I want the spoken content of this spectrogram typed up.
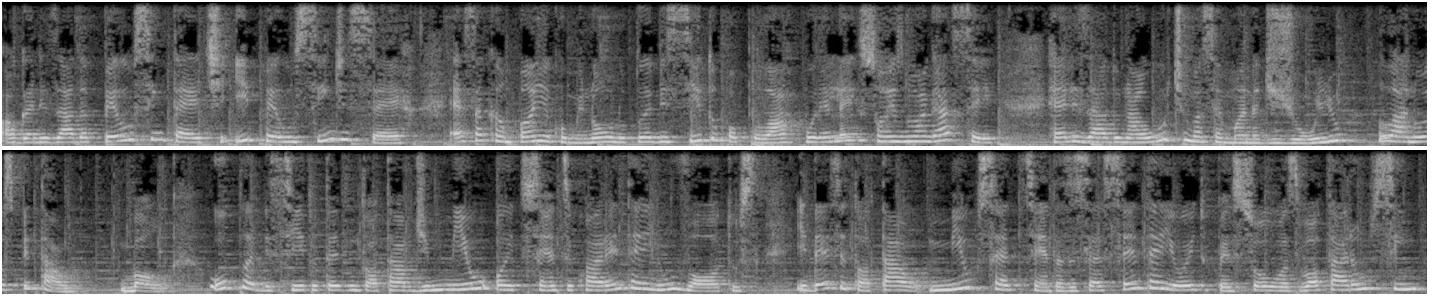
Organizada pelo Sintete e pelo Sindicer, essa campanha culminou no plebiscito popular por eleições no HC, realizado na última semana de julho, lá no hospital. Bom, o plebiscito teve um total de 1.841 votos e desse total, 1.768 pessoas votaram sim,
